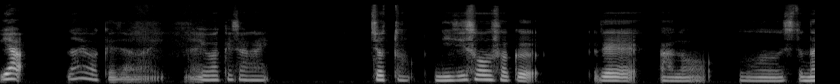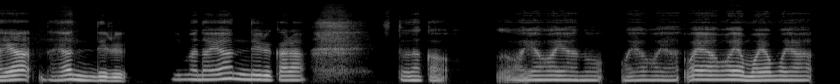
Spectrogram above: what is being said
いや、ないわけじゃない。ないわけじゃない。ちょっと二次創作で、あの、うん、ちょっと悩、悩んでる。今悩んでるから、ちょっとなんか、わやわやの、わやわや、わやわやもやもや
